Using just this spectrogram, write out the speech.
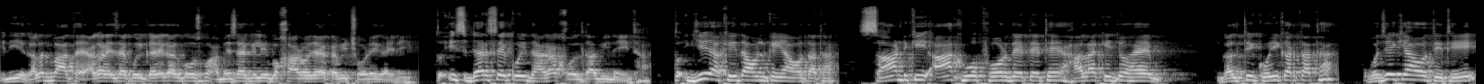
यानी ये गलत बात है। अगर ऐसा कोई करेगा तो उसको हमेशा के लिए बुखार हो जाएगा कभी छोड़ेगा ही नहीं। तो इस डर से कोई धागा खोलता भी नहीं था। तो ये अकीदा उनके यहाँ होता था। सांड की आँख वो फोड़ देते थे। हालाँकि जो है, गलती कोई करता था। वजह क्या होती थी?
